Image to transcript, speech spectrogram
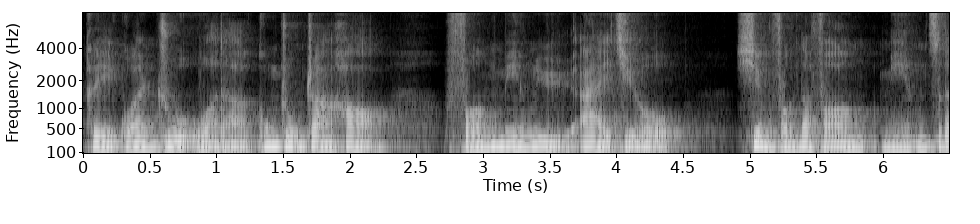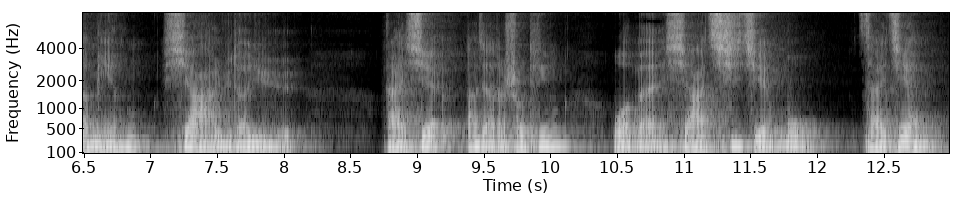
可以关注我的公众账号“冯明宇艾灸”，姓冯的冯，名字的名，下雨的雨。感谢大家的收听，我们下期节目再见。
